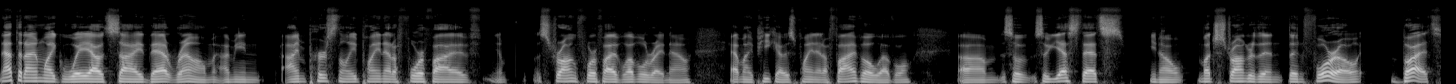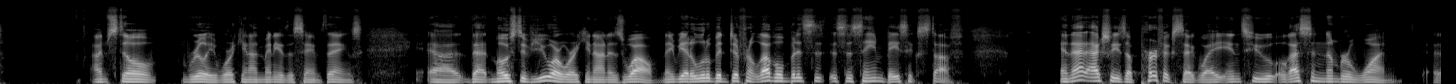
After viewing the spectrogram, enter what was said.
Not that I'm like way outside that realm. I mean, I'm personally playing at a four five, you know, a strong four five level right now. At my peak, I was playing at a five zero level. Um, so so yes, that's you know much stronger than than four zero, but I'm still really working on many of the same things uh, that most of you are working on as well. Maybe at a little bit different level, but it's it's the same basic stuff. And that actually is a perfect segue into lesson number one. Uh,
